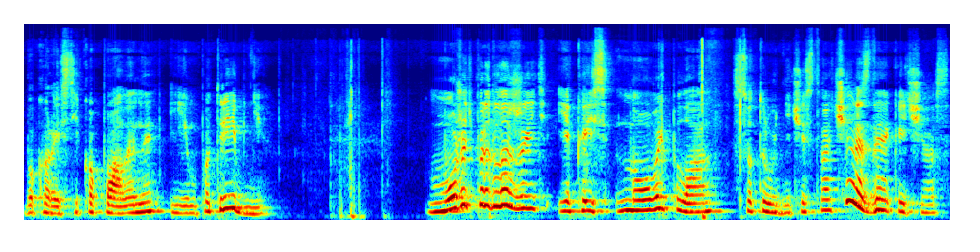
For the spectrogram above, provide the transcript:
бо корисні копалини їм потрібні. Можуть предложити якийсь новий план сотрудничества через деякий час.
